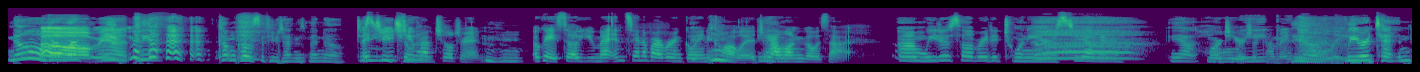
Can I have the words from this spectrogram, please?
no, Oh we're, man. we've, we've come close a few times, but no, just and two you two have children. Mhm. Okay, so you met in Santa Barbara and going to college. Yeah. How long ago was that? Um, we just celebrated 20 years together. Yeah. More tears are coming. Yeah. Holy. We were 10.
